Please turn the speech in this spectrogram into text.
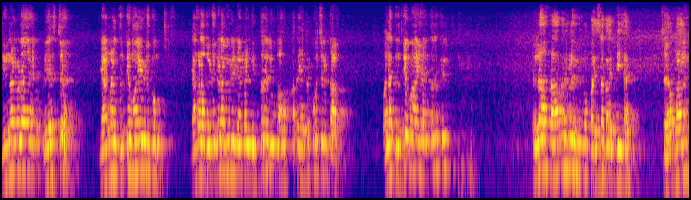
നിങ്ങളുടെ വേസ്റ്റ് ഞങ്ങൾ കൃത്യമായി എടുക്കും. ഞങ്ങൾ അത് എടുക്കണമെങ്കിൽ ഞങ്ങൾക്ക് ഇത്ര രൂപ അത് ഏറ്റക്കുറച്ചിലുണ്ടാകും പല കൃത്യമായി അത്തരത്തിൽ എല്ലാ സ്ഥാപനങ്ങളിൽ നിന്നും പൈസ കളക്ട് ചെയ്യാൻ ചെയർമാനും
